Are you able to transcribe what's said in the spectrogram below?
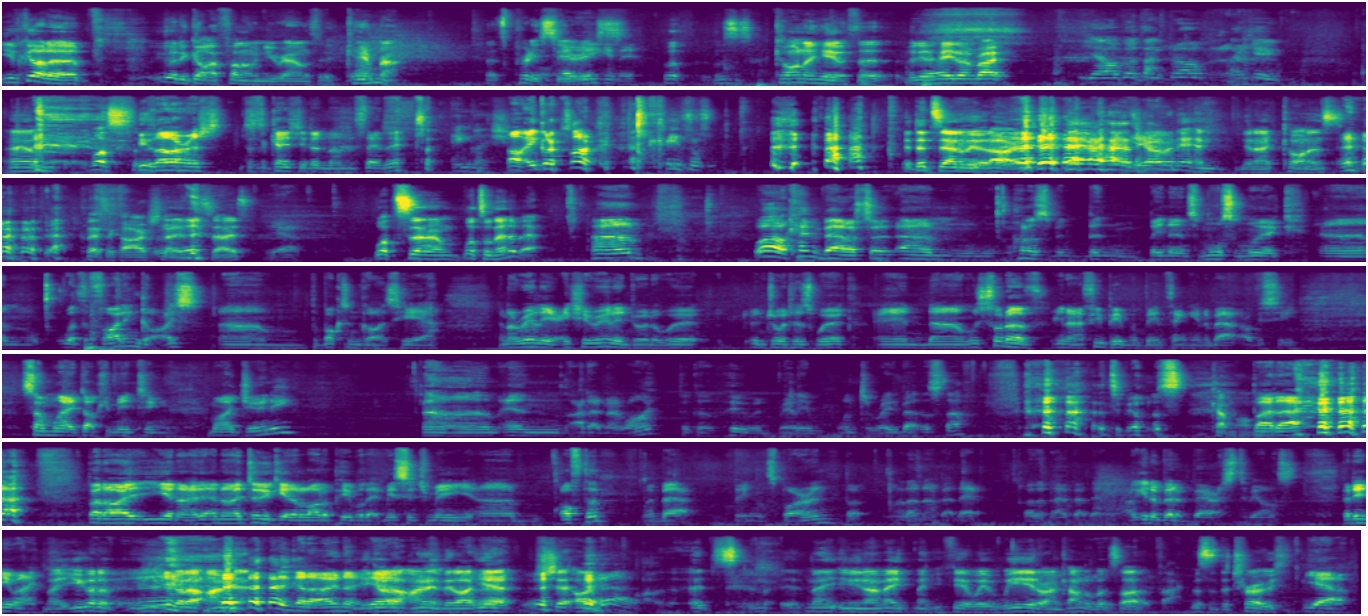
you've got a you got a guy following you around with a camera. That's pretty Well, how did he serious. get Look, this is Connor here with the video. How you doing, bro? Yeah, all good, thanks, bro. Thank you. Um, what's He's Irish, just in case you didn't understand that. English. Oh, English, sorry. Jesus. it did sound a little bit Irish. Hey, how's it going? And you know, Connors, classic Irish name these days. Yeah. What's um, what's all that about? Um, well, it came about. I sort um, Connor's been, been been doing some awesome work um, with the fighting guys, um, the boxing guys here, and I really actually really enjoyed the work, enjoyed his work, and um, we sort of you know a few people have been thinking about obviously some way of documenting my journey. Um, and I don't know why, because who would really want to read about this stuff? to be honest, Come on, but uh, but I you know and I do get a lot of people that message me um, often about being inspiring but I don't know about that I don't know about that I get a bit embarrassed to be honest but anyway mate, you gotta you gotta own it. Gotta own it You yeah gotta own it and be like, yeah, Yeah. shit. I, it's it may you know may make you feel weird, weird or uncomfortable. It's like fuck, this is the truth. yeah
